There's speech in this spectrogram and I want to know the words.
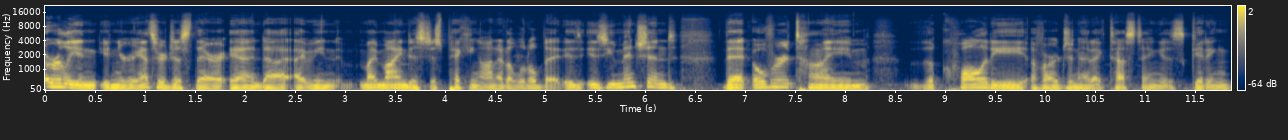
early in, in your answer just there and uh, i mean my mind is just picking on it a little bit is, is you mentioned that over time the quality of our genetic testing is getting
